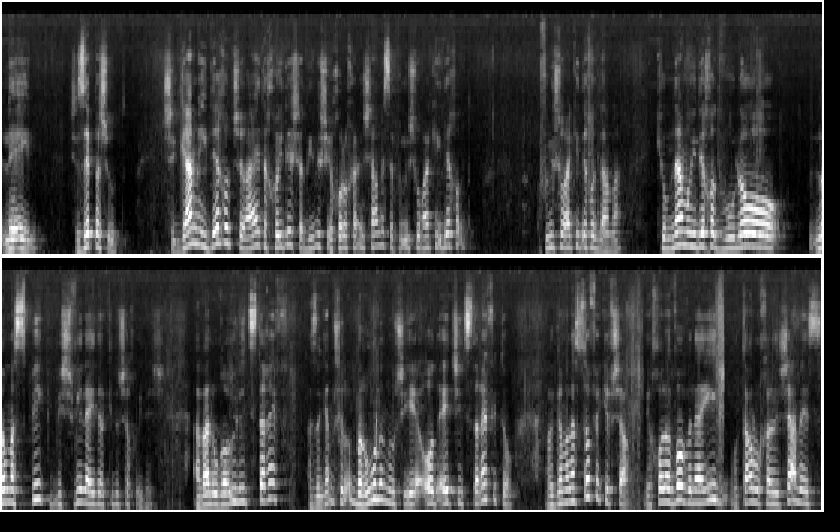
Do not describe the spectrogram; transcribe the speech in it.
לעיל, שזה פשוט, שגם עידי חוד שראה את החוידש, הדין הוא שיכול לך לשמס אפילו שהוא רק עידי חוד. אפילו שהוא רק עידי חוד, למה? כי אמנם הוא עידי חוד והוא לא, לא מספיק בשביל להעיד על קידוש החוידש, אבל הוא ראוי להצטרף. אז זה גם שלא ברור לנו שיהיה עוד עד שיצטרף איתו. אבל גם על הסופק אפשר. הוא יכול לבוא ולהעיד, מותר לו לחלל שבס,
